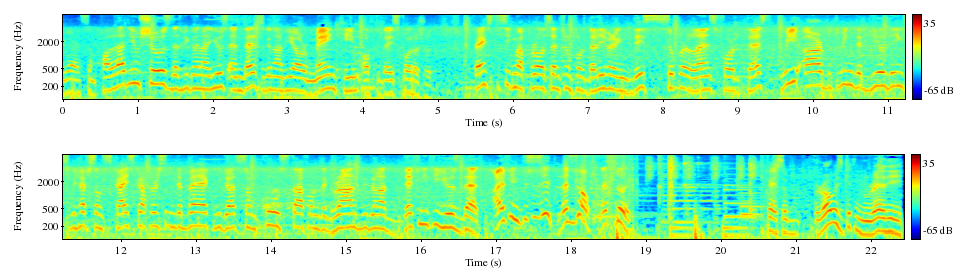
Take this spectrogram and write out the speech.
we got some Palladium shoes that we're gonna use and that's gonna be our main theme of today's photo shoot. Thanks to Sigma Pro Centrum for delivering this super lens for the test. We are between the buildings, we have some skyscrapers in the back, we got some cool stuff on the ground, we're gonna definitely use that. I think this is it, let's go, let's do it. Okay, so Ro is getting ready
